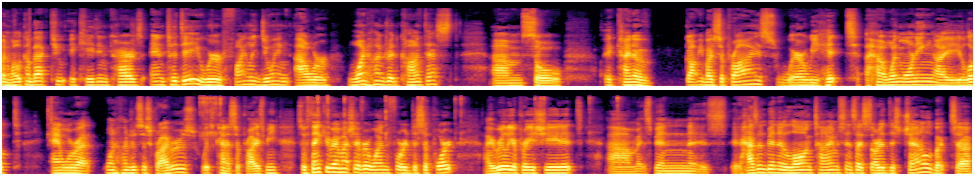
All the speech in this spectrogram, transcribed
and welcome back to Acadian Cards and today we're finally doing our 100 contest. Um, so it kind of got me by surprise where we hit uh, one morning I looked and we're at 100 subscribers which kind of surprised me. So thank you very much everyone for the support. I really appreciate it. Um, it's been, it's, it hasn't been a long time since I started this channel, but uh,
